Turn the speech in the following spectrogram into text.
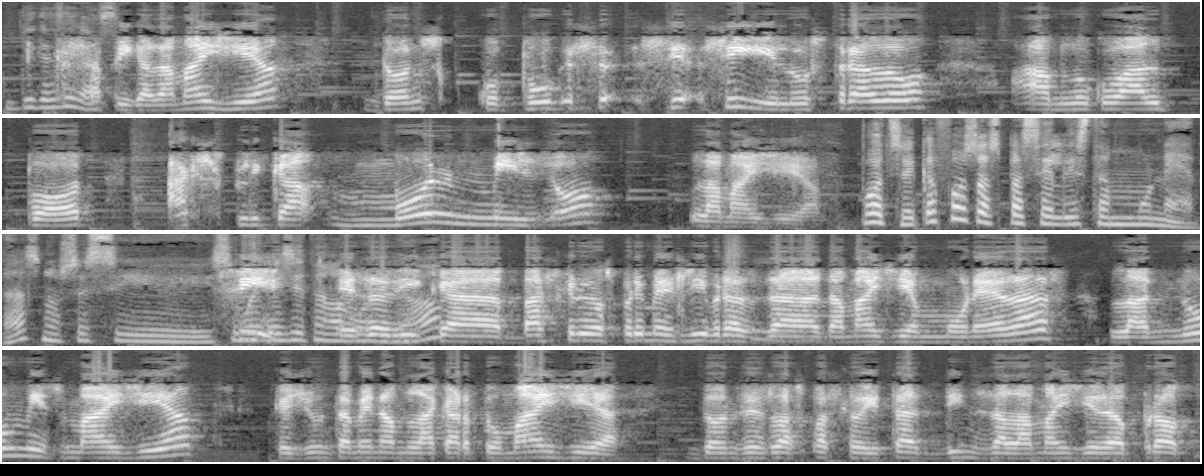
Digues, que digues. sàpiga de màgia, doncs que puc, si- sigui il·lustrador, amb la qual pot explicar molt millor la màgia. Pot ser que fos especialista en monedes? No sé si, si ho he Sí, llegit en és algun a dir, lloc. que va escriure els primers llibres de, de màgia en monedes, la numismàgia, que juntament amb la cartomàgia doncs és l'especialitat dins de la màgia de prop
